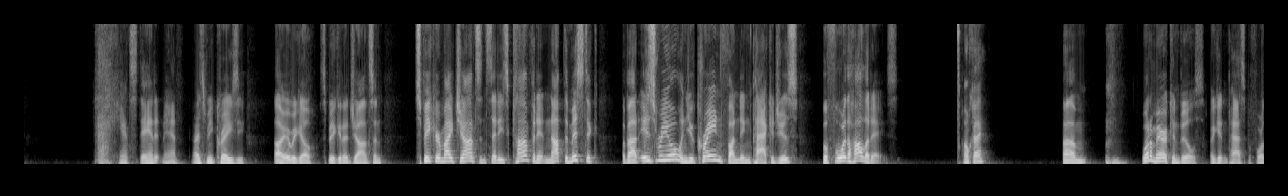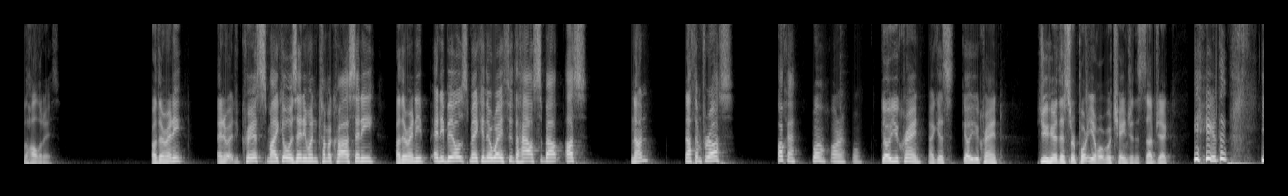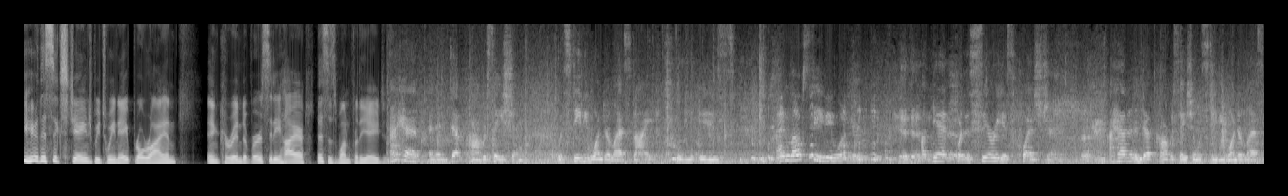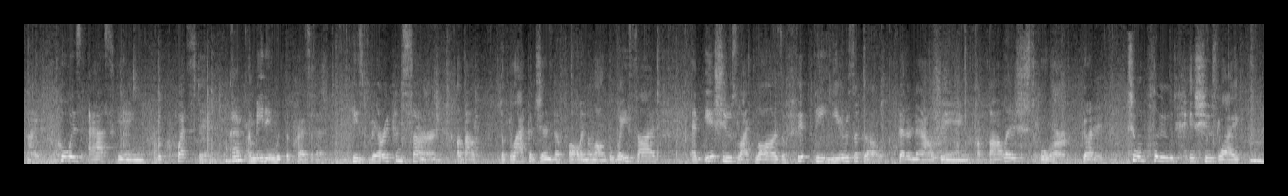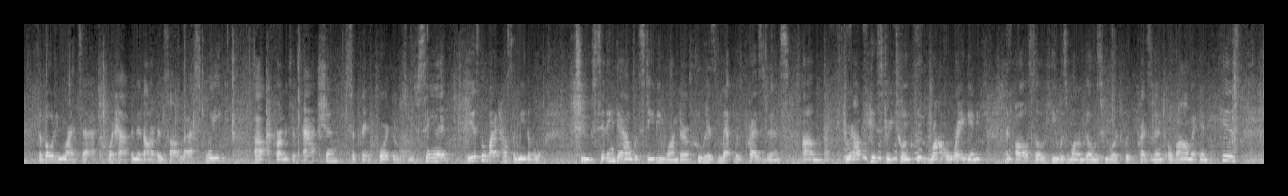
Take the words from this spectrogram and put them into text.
I can't stand it, man. Drives me crazy. Oh, here we go. Speaking of Johnson, Speaker Mike Johnson said he's confident and optimistic about Israel and Ukraine funding packages before the holidays. Okay. Um, what American bills are getting passed before the holidays? Are there any? And Chris, Michael, has anyone come across any? Are there any any bills making their way through the House about us? None. Nothing for us. Okay. Well, all right. Well, go Ukraine. I guess go Ukraine. Did you hear this report? You know, what? we're changing the subject. You hear the, you hear this exchange between April Ryan and Karine Diversity Hire. This is one for the ages. I had an in-depth conversation with Stevie Wonder last night, who is. I love Stevie Wonder. Again, for the serious question, I had an in-depth conversation with Stevie Wonder last night, who is asking, requesting Okay. a meeting with the president. He's very concerned about the black agenda falling along the wayside and issues like laws of 50 years ago that are now being abolished or gutted to include issues like the Voting Rights Act, what happened in Arkansas last week, uh, affirmative action, Supreme Court, as we've seen it. Is the White House amenable to sitting down with Stevie Wonder, who has met with presidents um, throughout history, to include Ronald Reagan, and also he was one of those who worked with President Obama in his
